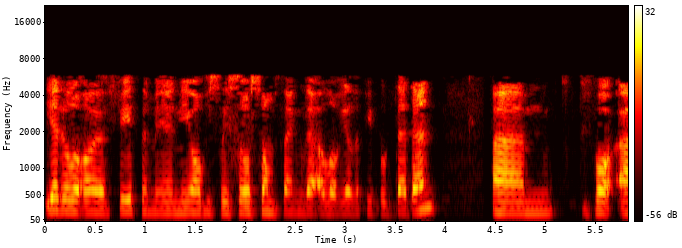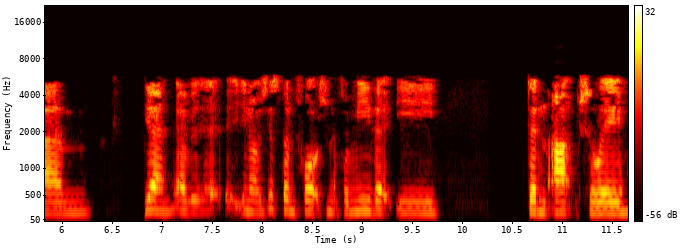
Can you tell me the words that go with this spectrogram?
he had a lot of faith in me and he obviously saw something that a lot of other people didn't. Um, but um, yeah, it, you know it was just unfortunate for me that he didn't actually,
